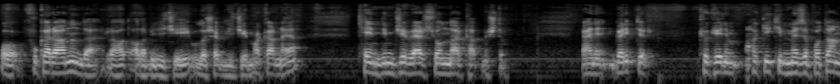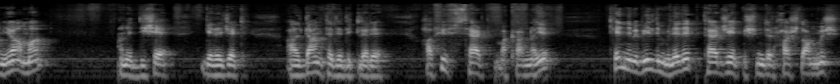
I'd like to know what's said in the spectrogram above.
o fukaranın da rahat alabileceği, ulaşabileceği makarnaya kendimce versiyonlar katmıştım. Yani gariptir. Kökenim hakiki Mezopotamya ama hani dişe gelecek al dente dedikleri hafif sert makarnayı kendimi bildim bile de tercih etmişimdir. Haşlanmış,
